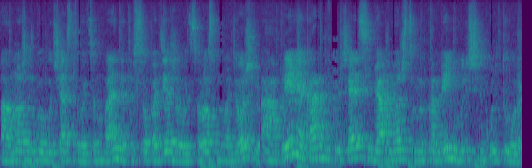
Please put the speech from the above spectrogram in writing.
Можно было участвовать онлайн, это все поддерживается Росмолодежью. А премия КАРДО включает в себя множество направлений уличной культуры,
